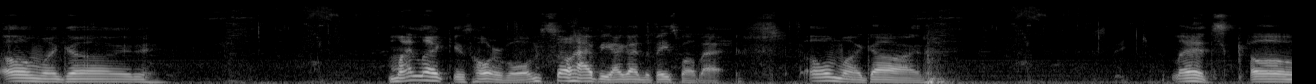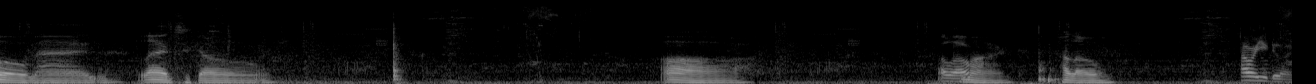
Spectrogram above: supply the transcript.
oh my god. My luck is horrible. I'm so happy I got the baseball bat. Oh my god. Let's go, man. Let's go. Oh, Hello. come on. Hello. How are you doing?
